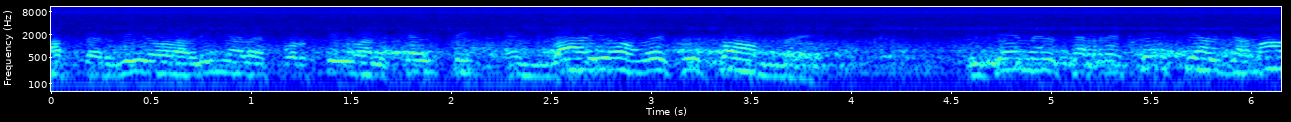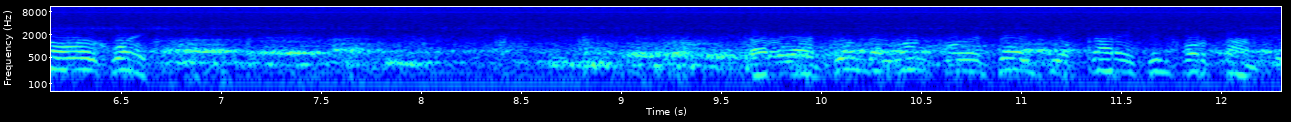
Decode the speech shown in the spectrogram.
Ha perdido la línea deportiva el Celtic en varios de sus hombres. Y Gemel se resiste al llamado del juez. La reacción del banco de Celtic, Oscar, es importante.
